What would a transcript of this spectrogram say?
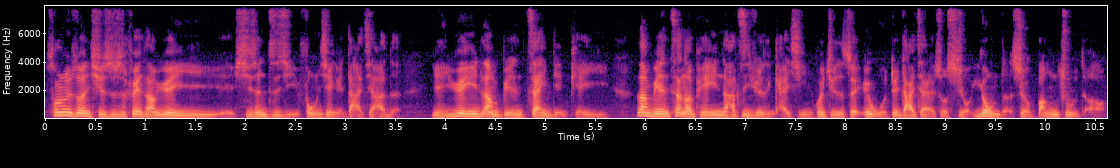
双鱼座人其实是非常愿意牺牲自己奉献给大家的，也愿意让别人占一点便宜，让别人占到便宜呢，他自己觉得很开心，会觉得说，诶，我对大家来说是有用的，是有帮助的哦。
